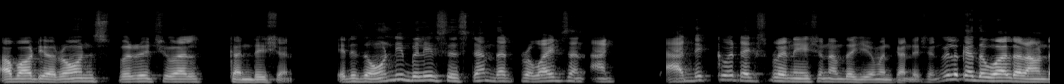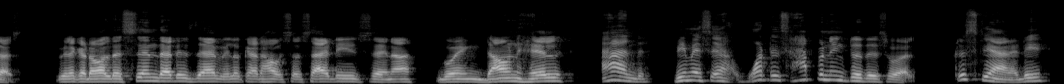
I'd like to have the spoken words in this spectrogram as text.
about your own spiritual condition. It is the only belief system that provides an adequate explanation of the human condition. We look at the world around us. We look at all the sin that is there. We look at how society is you know, going downhill. And we may say, what is happening to this world? Christianity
